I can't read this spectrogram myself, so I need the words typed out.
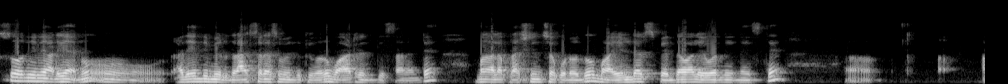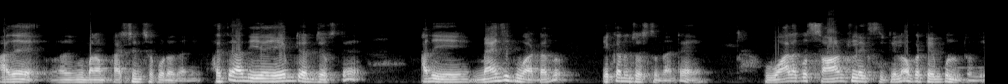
సో నేను అడిగాను అదేంటి మీరు ద్రాక్షరసం ఎందుకు ఇవ్వరు? వాటర్ ఎందుకు ఇస్తానంటే మనం అలా ప్రశ్నించకూడదు. మా ఎల్డర్స్ పెద్దవాళ్ళు ఎవరు నిర్ణయిస్తే అదే అది మనం ప్రశ్నించకూడదని. అయితే అది ఏమిటి అని చూస్తే అది మ్యాజిక్ వాటర్ ఎక్కడి నుంచి వస్తుందంటే వాళ్ళకు సాల్ట్ లేక్ సిటీలో ఒక టెంపుల్ ఉంటుంది.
